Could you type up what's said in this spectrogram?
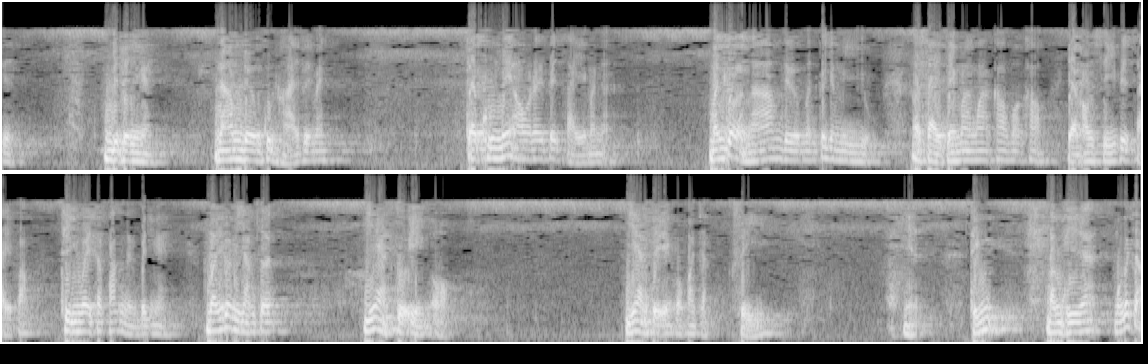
สิมันจะเป็นยังไงน้ำเดิมคุณหายไปไหมแต่คุณไม่เอาอะไรไปใส่มันอะ มันก็น้ำเดิมมันก็ยังมีอยู่เราใส่ไปมากมากเข้ามากเข้า อย่างเอาสีไปใส่ปั๊บทิ้งไว้สักพักหนึ่งเป็นยังไง มันก็พยายามจะแยกตัวเองออก แยกตัวเองออกมาจากสี เนี่ย ถึงบางทีเนะมันก็จะ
